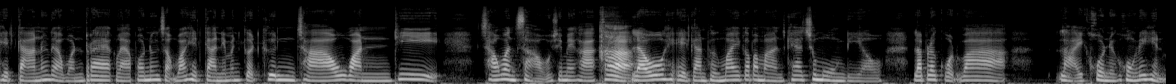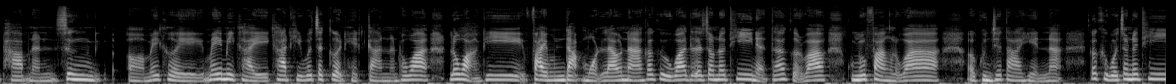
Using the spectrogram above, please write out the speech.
เหตุการณ์ตั้งแต่วันแรกแล้วเพราะเนื่องจากว่าเหตุการณ์นี้มันเกิดขึ้นเช้าวันที่เช้าวันเสาร์ใช่ไหมคะค่ะแล้วเหตุการณ์เพลิงไหม้ก็ประมาณแค่ชั่วโมงเดียว แล้วปรากฏว่าหลายคนเนี่ยก็คงได้เห็นภาพนั้น ซึ่งเอ่อไม่เคยไม่มีใครคาดคิดว่าจะเกิดเหตุการณ์นั้น เพราะว่าระหว่างที่ไฟมันดับหมดแล้วนะ ก็คือว่าเจ้าหน้าที่เนี่ยถ้าเกิดว่าคุณผู้ฟังหรือว่าเอ่อคุณเชษตาเห็นน่ะก็คือว่าเจ้าหน้าที่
